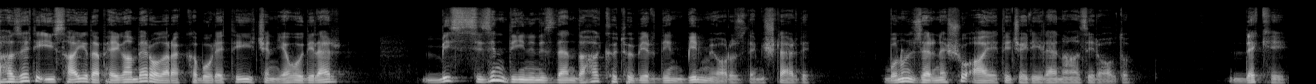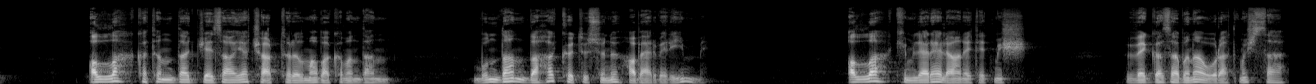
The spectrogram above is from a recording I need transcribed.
Hz. İsa'yı da peygamber olarak kabul ettiği için Yahudiler, biz sizin dininizden daha kötü bir din bilmiyoruz demişlerdi. Bunun üzerine şu ayeti celile nazil oldu. De ki, Allah katında cezaya çarptırılma bakımından bundan daha kötüsünü haber vereyim mi? Allah kimlere lanet etmiş ve gazabına uğratmışsa,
